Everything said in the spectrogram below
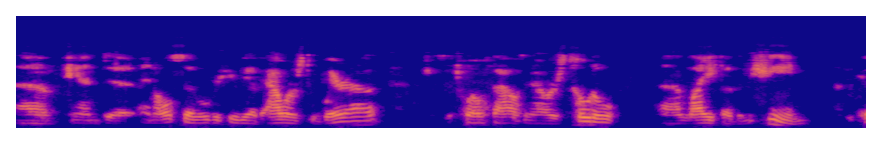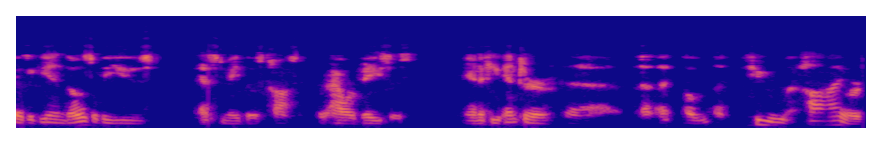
um, and uh, and also over here we have hours to wear out, which is the 12,000 hours total uh, life of the machine, because again, those will be used to estimate those costs per hour basis. And if you enter uh, a, a, a too high or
